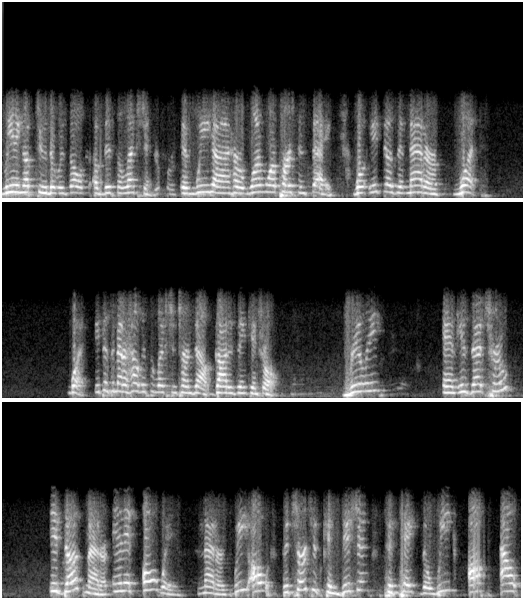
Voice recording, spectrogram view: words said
leading up to the results of this election, if we uh, heard one more person say, "Well, it doesn't matter what what it doesn't matter how this election turns out, God is in control." Really? And is that true? It does matter, and it always matters. We all the church is conditioned to take the weak off out.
